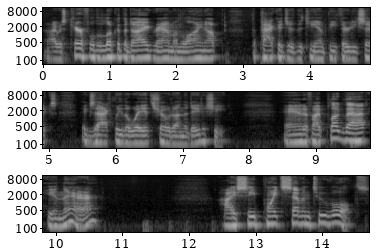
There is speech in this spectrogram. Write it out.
And I was careful to look at the diagram and line up the package of the TMP36 exactly the way it showed on the data sheet. And if I plug that in there, I see 0.72 volts.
